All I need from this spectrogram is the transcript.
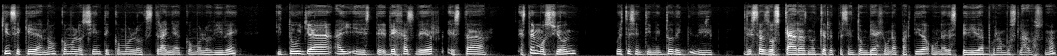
quién se queda, ¿no? Cómo lo siente, cómo lo extraña, cómo lo vive. Y tú ya este, dejas ver esta, esta emoción o este sentimiento de, de, estas dos caras, ¿no? Que representa un viaje, una partida o una despedida por ambos lados, ¿no?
